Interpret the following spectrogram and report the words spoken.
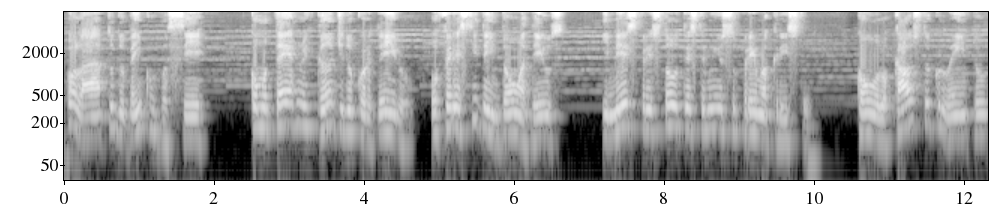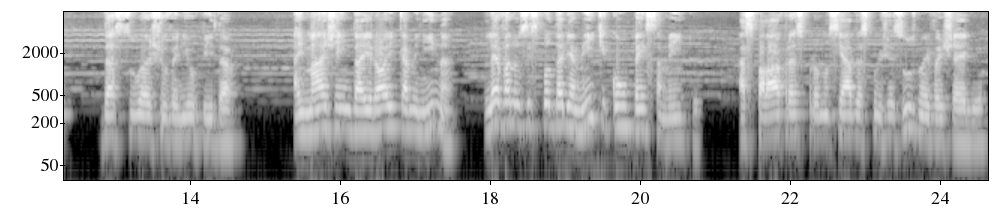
Olá, tudo bem com você? Como terno e cândido cordeiro, oferecido em dom a Deus, Inês prestou testemunho supremo a Cristo, com o holocausto cruento da sua juvenil vida. A imagem da heróica menina leva-nos espontaneamente com o pensamento as palavras pronunciadas por Jesus no Evangelho.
